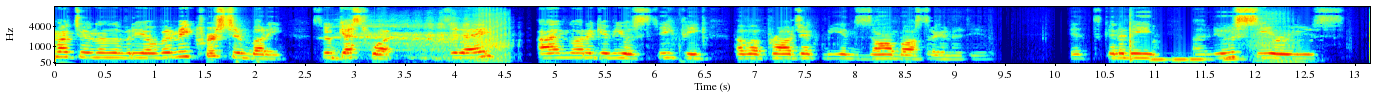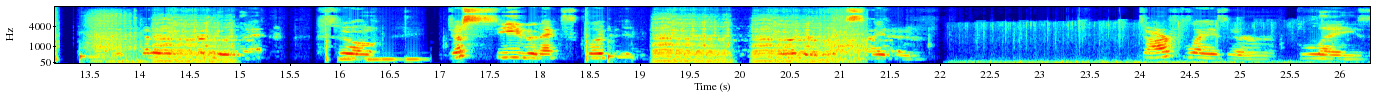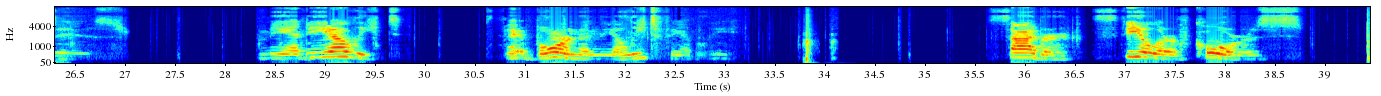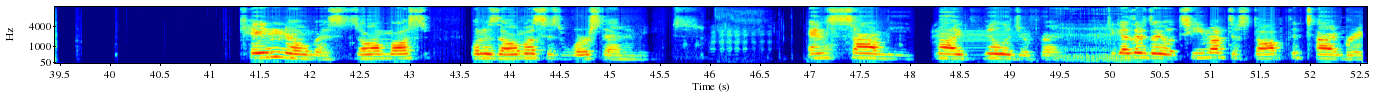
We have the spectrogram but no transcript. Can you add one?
welcome back to another video by me, Christian Buddy. So guess what? Today, I'm going to give you a sneak peek of a project me and Zomboss are going to do. It's going to be a new series. It's going to be pretty lit. So, just see the next clip and you're excited. Darth Laser blazes. Mandy Elite. Born in the Elite family. Cyber. Stealer of cores. King Nomus. Zomboss. One of Zomboss' worst enemies. And Sami. My villager friend. Together they will team up to stop the time break.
